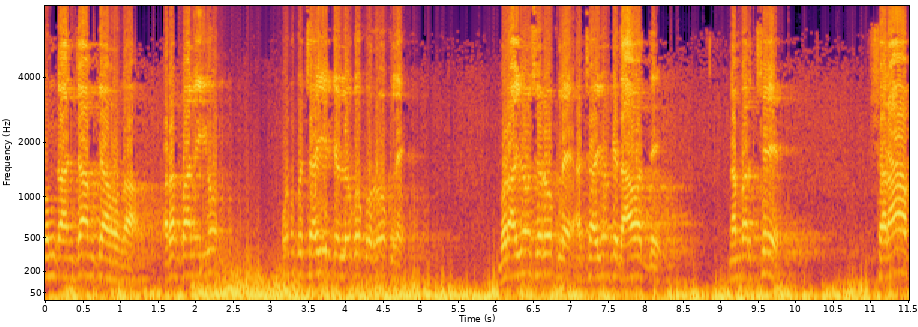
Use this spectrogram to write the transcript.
ان کا انجام کیا ہوگا؟ ربانیون، ان کو چاہیے کہ لوگوں کو روک لے برائیوں سے روک لے اچھائیوں کی دعوت دے۔ نمبر چھ، شراب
